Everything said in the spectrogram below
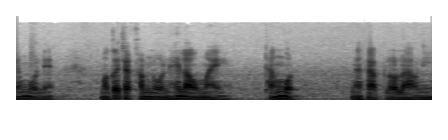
ทั้งหมดเนี่ยมันก็จะคำนวณให้เราใหม่ทั้งหมดนะครับราวๆนี้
